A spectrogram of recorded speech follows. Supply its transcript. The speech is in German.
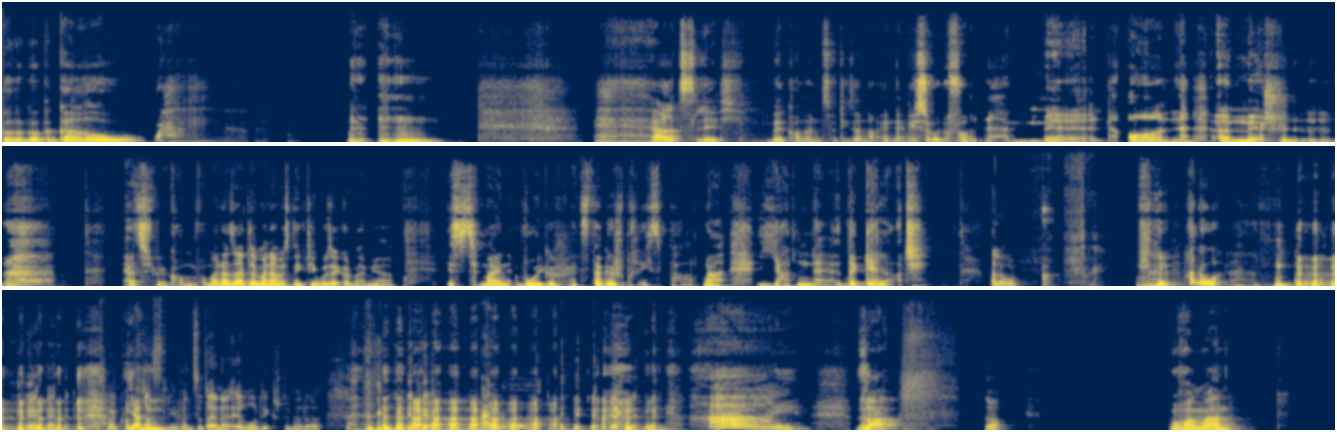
Go, go, go, go. Herzlich willkommen zu dieser neuen Episode von Man on a Mission. Herzlich willkommen von meiner Seite. Mein Name ist Nick Tibusek und bei mir ist mein wohlgeschätzter Gesprächspartner Jan the Gellert. Hallo. Hallo. Mal Kontrast Jan. liefern zu deiner Erotikstimme da. Hallo. Hi. So. So. Wo fangen wir an?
